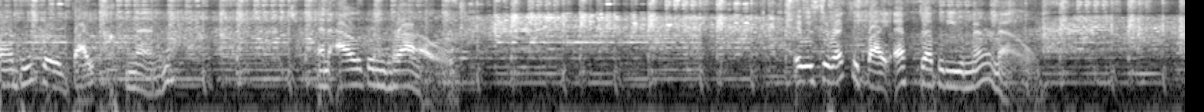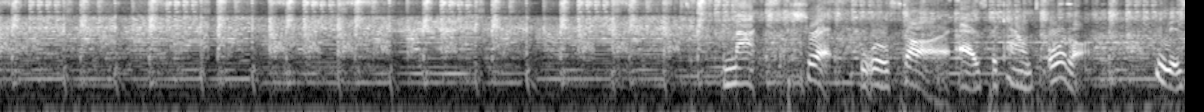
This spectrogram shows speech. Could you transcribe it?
Enrico Dieckmann and Albin Grau. It was directed by F.W. Murnau. Max Schreck will star as the Count Orlok, who is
